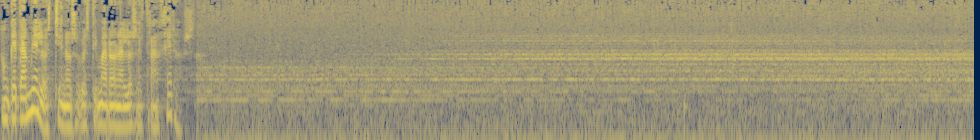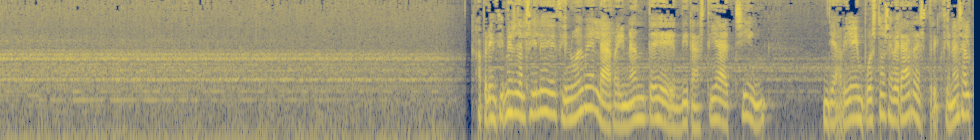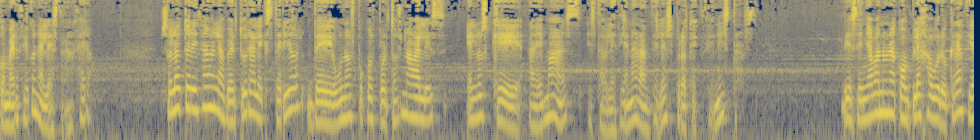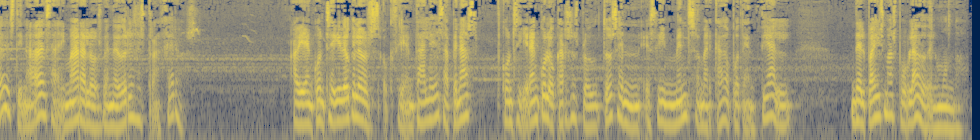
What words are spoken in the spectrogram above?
Aunque también los chinos subestimaron a los extranjeros. A principios del siglo XIX, la reinante dinastía Qing ya había impuesto severas restricciones al comercio con el extranjero. Solo autorizaban la apertura al exterior de unos pocos puertos navales en los que, además, establecían aranceles proteccionistas. Diseñaban una compleja burocracia destinada a desanimar a los vendedores extranjeros. Habían conseguido que los occidentales apenas consiguieran colocar sus productos en ese inmenso mercado potencial del país más poblado del mundo.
